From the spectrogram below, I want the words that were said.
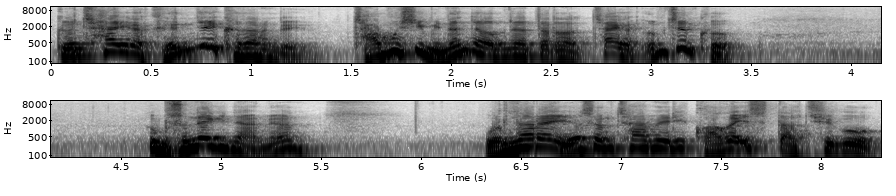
그 차이가 굉장히 크다는 거예요. 자부심 있느냐 없느냐에 따라 차이가 엄청 커. 그 무슨 얘기냐면 우리나라에 여성 차별이 과거에 있었다 치고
